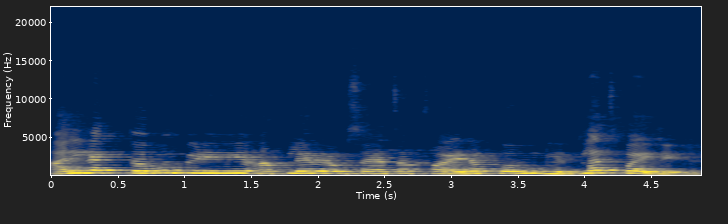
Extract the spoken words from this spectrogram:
आणि ह्या तरुण पिढीने आपल्या व्यवसायाचा फायदा करून घेतलाच पाहिजे.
